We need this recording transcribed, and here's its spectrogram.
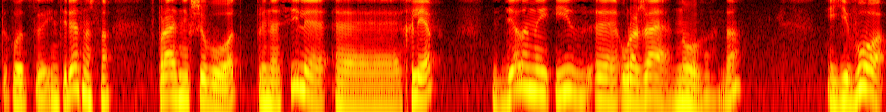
Так вот, интересно, что в праздник Шивот приносили э, хлеб, сделанный из э, урожая нового, да? И его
